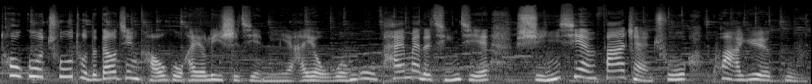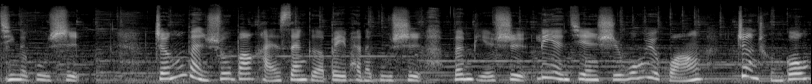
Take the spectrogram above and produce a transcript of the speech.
透过出土的刀剑考古，还有历史解谜，还有文物拍卖的情节，循线发展出跨越古今的故事。整本书包含三个背叛的故事，分别是练剑师翁玉皇。郑成功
